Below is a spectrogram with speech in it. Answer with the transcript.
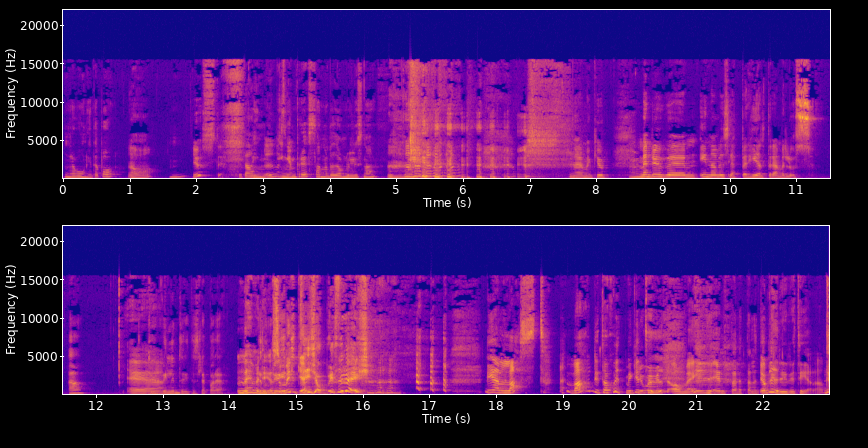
undrar vad hon hittar på. Ja, just det. In, andvin. ingen press Anneli om du lyssnar. Nej men kul. Men du, eh, innan vi släpper helt det där med luss. Ja, Eh, du vill inte riktigt släppa det. Nej men det är så lite mycket. jobbigt för dig. Det är en last. Va? Det tar skitmycket Jo, tid av mig. Vi ältar detta lite. Jag blir irriterad.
